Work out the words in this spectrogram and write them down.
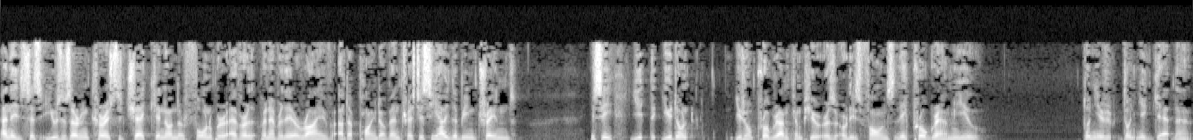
And it says users are encouraged to check in on their phone wherever, whenever they arrive at a point of interest. You see how they're being trained? You see, you, you don't you don't program computers or these phones. They program you. Don't you, don't you get that?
